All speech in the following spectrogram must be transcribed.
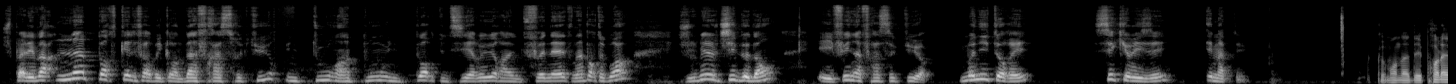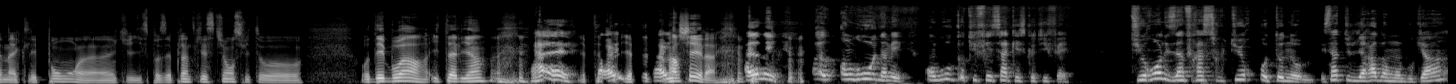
Je peux aller voir n'importe quel fabricant d'infrastructure, une tour, un pont, une porte, une serrure, une fenêtre, n'importe quoi. Je lui mets le chip dedans et il fait une infrastructure monitorée, sécurisée et maintenue. Comme on a des problèmes avec les ponts, euh, qui se posaient plein de questions suite au, au déboire italien. Ah il y a peut-être ah un marché là. Ah mais, en gros, non mais, en gros, quand tu fais ça, qu'est-ce que tu fais? Tu rends les infrastructures autonomes. Et ça, tu le liras dans mon bouquin.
